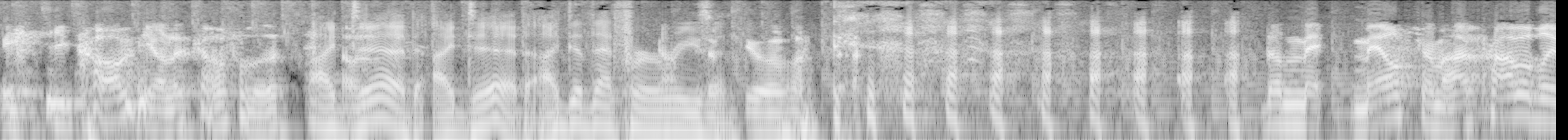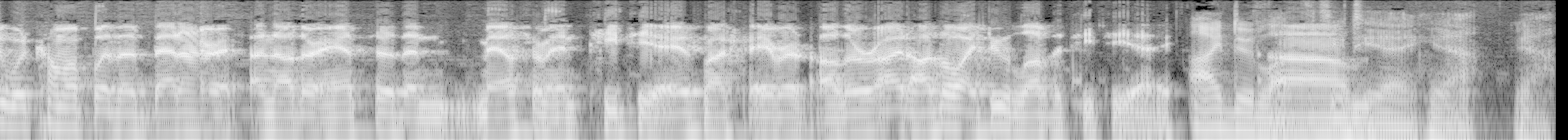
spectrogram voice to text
you called me on a couple of. I did. I did. I did that for a reason. the Ma- Maelstrom, I probably would come up with a better another answer than Maelstrom, and TTA is my favorite other ride. Although I do love the TTA. I do love Um, the TTA. Yeah, yeah.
